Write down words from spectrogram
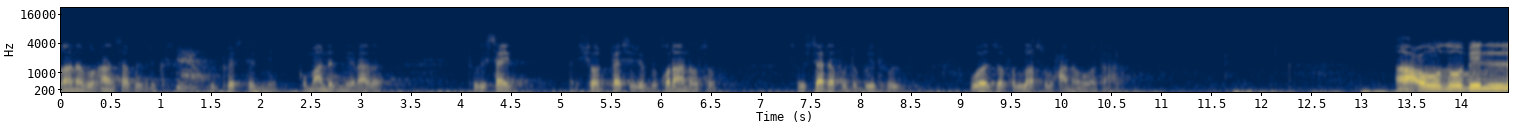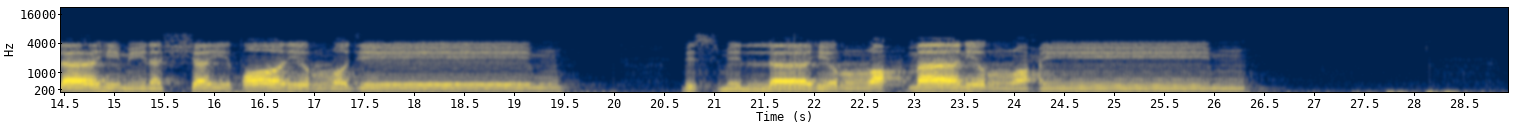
Rana Burhan Sahib has requested me, commanded me rather, to recite a short passage of the Quran also. So we start off with the beautiful words of Allah subhanahu wa ta'ala. أعوذ بالله من الشيطان الرجيم بسم الله الرحمن الرحيم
